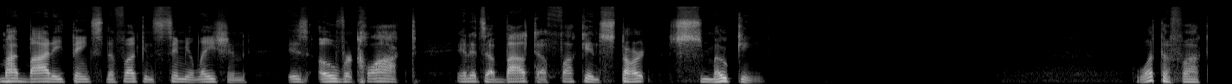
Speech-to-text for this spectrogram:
My body thinks the fucking simulation is overclocked and it's about to fucking start smoking. What the fuck?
